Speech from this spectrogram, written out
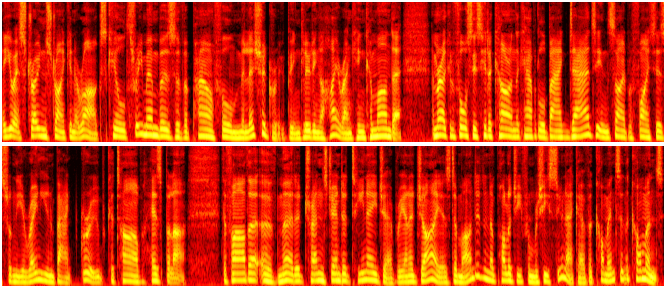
a US drone strike in Iraq's killed three members of a powerful militia group, including a high ranking commander. American forces hit a car in the capital Baghdad. Inside were fighters from the Iranian backed group Kataib Hezbollah. The father of murdered transgendered teenager Brianna Ghey has demanded an apology from Rishi Sunak over comments in the Commons.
